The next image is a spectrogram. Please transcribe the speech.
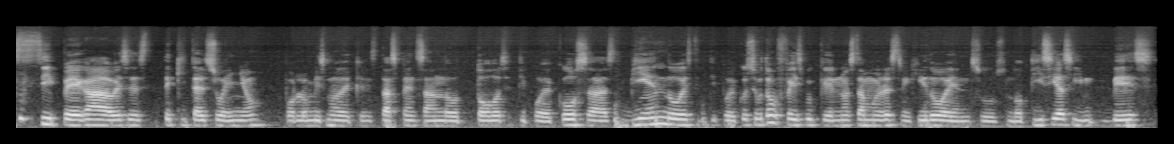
si pega, a veces te quita el sueño, por lo mismo de que estás pensando todo ese tipo de cosas, viendo este tipo de cosas, sobre todo Facebook que no está muy restringido en sus noticias y ves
